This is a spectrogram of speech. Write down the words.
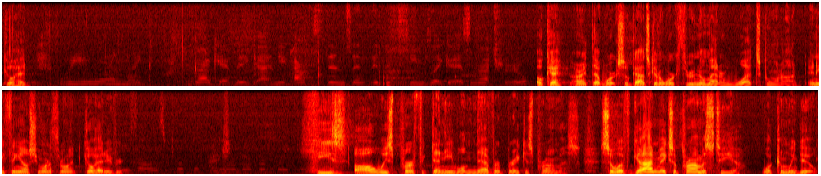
Go ahead. We learn like God can't make any accidents and it seems like it's not true. Okay, all right, that works. So God's going to work through no matter what's going on. Anything else you want to throw in? Go ahead, Avery. He's always perfect and he will never break He's always perfect and he will never break his promise. So if God makes a promise to you, what can we do?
